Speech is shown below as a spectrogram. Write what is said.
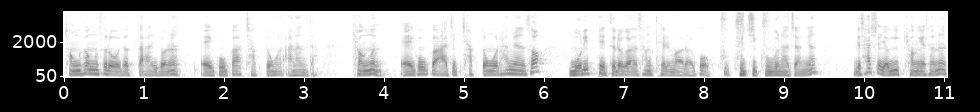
정성스러워졌다. 이거는 에고가 작동을 안 한다. 경은 에고가 아직 작동을 하면서 몰입해 들어가는 상태를 말하고 구, 굳이 구분하자면 근데 사실 여기 경에서는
